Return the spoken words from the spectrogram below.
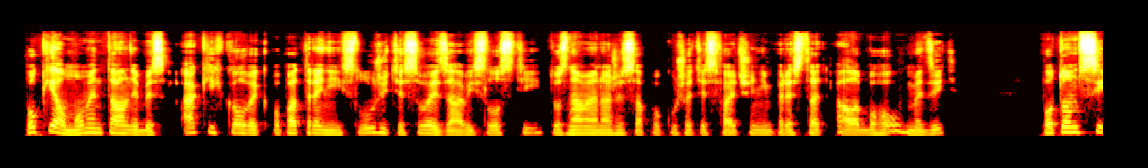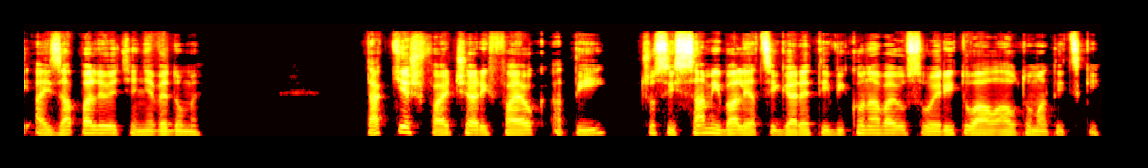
Pokiaľ momentálne bez akýchkoľvek opatrení slúžite svojej závislosti, to znamená, že sa pokúšate s fajčením prestať alebo ho obmedziť, potom si aj zapaľujete nevedome. Taktiež fajčiari fajok a tí, čo si sami balia cigarety, vykonávajú svoj rituál automaticky.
